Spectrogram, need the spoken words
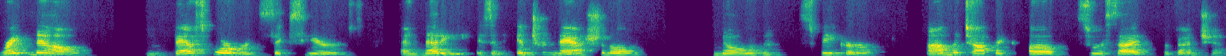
right now, fast forward six years, and Nettie is an international known speaker on the topic of suicide prevention.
